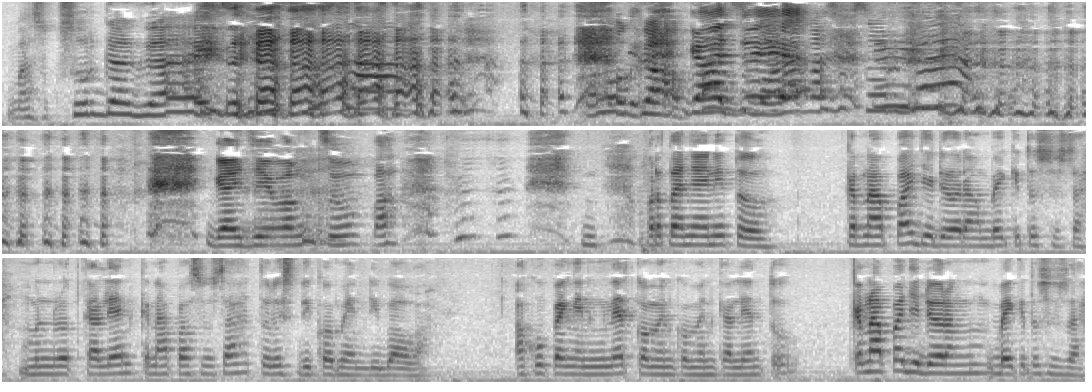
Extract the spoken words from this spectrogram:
masuk surga guys. Gampang Gaje semua ya. masuk surga. Gaje bang, sumpah. Pertanyaan itu, kenapa jadi orang baik itu susah? Menurut kalian kenapa susah? Tulis di komen di bawah. Aku pengen ngeliat komen-komen kalian tuh, kenapa jadi orang baik itu susah?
